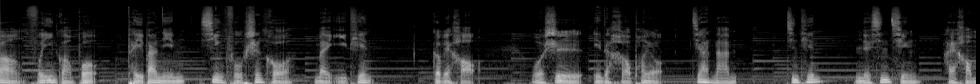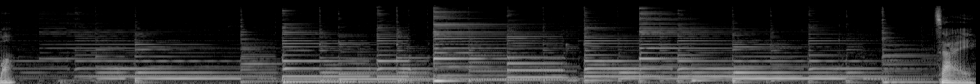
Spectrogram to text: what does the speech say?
望福音广播陪伴您幸福生活每一天。各位好，我是你的好朋友佳南。今天你的心情还好吗？在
